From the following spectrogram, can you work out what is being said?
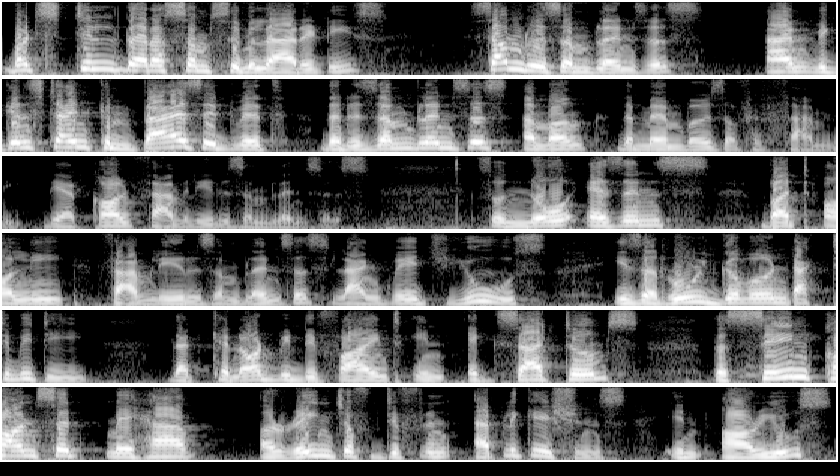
but still there are some similarities some resemblances and Wittgenstein compares it with the resemblances among the members of a family. They are called family resemblances. So, no essence, but only family resemblances. Language use is a rule governed activity that cannot be defined in exact terms. The same concept may have a range of different applications in our use.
